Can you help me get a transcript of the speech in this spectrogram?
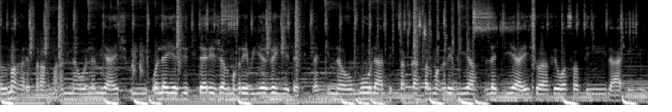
المغرب رغم أنه لم يعش فيه ولا يجد الدارجة المغربية جيدا لكنه مولع بالثقافة المغربية التي يعيشها في وسطه العائلي.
